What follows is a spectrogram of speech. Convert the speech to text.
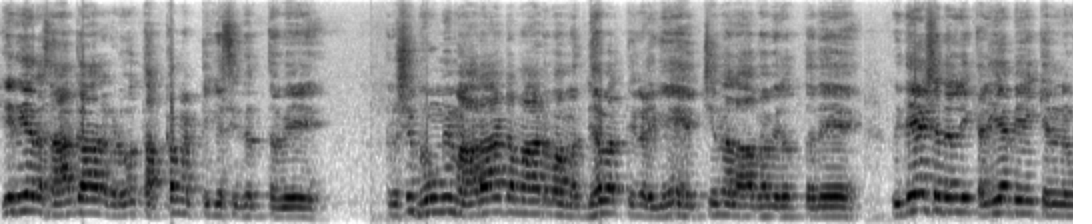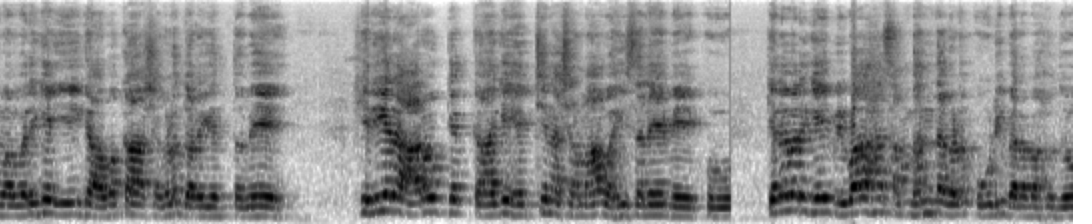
ಹಿರಿಯರ ಸಹಕಾರಗಳು ತಕ್ಕ ಮಟ್ಟಿಗೆ ಸಿಗುತ್ತವೆ. ಕೃಷಿ ಭೂಮಿ ಮಾರಾಟ ಮಾಡುವ ಮಧ್ಯವರ್ತಿಗಳಿಗೆ ಹೆಚ್ಚಿನ ಲಾಭವಿರುತ್ತದೆ. ವಿದೇಶದಲ್ಲಿ ಕಲಿಯಬೇಕೆನ್ನುವವರಿಗೆ ಈಗ ಅವಕಾಶಗಳು ದೊರೆಯುತ್ತವೆ. ಹಿರಿಯರ ಆರೋಗ್ಯಕ್ಕಾಗಿ ಹೆಚ್ಚಿನ ಶ್ರಮ ವಹಿಸಲೇಬೇಕು. ಕೆಲವರಿಗೆ ವಿವಾಹ ಸಂಬಂಧಗಳು ಕೂಡಿ ಬರಬಹುದು.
